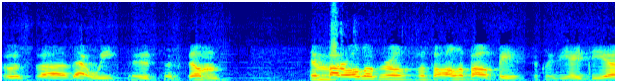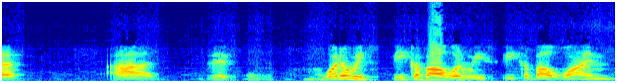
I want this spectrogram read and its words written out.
those uh, that week to, to film. And Barolo Girls was all about basically the idea. Uh, that, what do we speak about when we speak about wine?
